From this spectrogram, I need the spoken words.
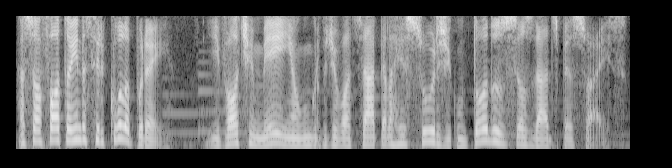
A sua foto ainda circula por aí, e volta e meia em algum grupo de WhatsApp ela ressurge com todos os seus dados pessoais.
